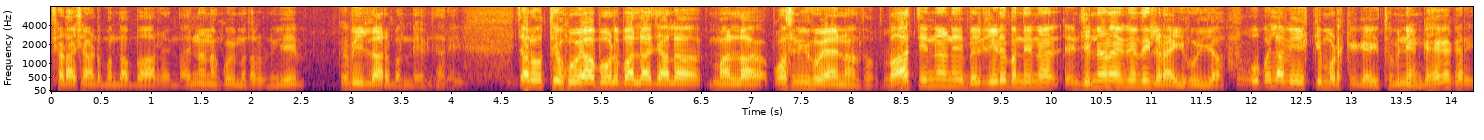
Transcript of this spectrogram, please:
ਛੜਾ ਛਾਂਟ ਬੰਦਾ ਬਾਹਰ ਰਹਿੰਦਾ। ਇਹਨਾਂ ਨਾਲ ਕੋਈ ਮਤਲਬ ਨਹੀਂ। ਇਹ ਕਬੀਲਦਾਰ ਬੰਦੇ ਵਿਚਾਰੇ। ਚਲੋ ਉੱਥੇ ਹੋਇਆ ਬੋਲ ਬਾਲਾ ਚੱਲ ਮੰਨ ਲਾ ਕੁਛ ਨਹੀਂ ਹੋਇਆ ਇਹਨਾਂ ਤੋਂ। ਬਾਅਦ ਚ ਇਹਨਾਂ ਨੇ ਜਿਹੜੇ ਬੰਦੇ ਨਾਲ ਜਿਨ੍ਹਾਂ ਨਾਲ ਇਹਨਾਂ ਦੀ ਲੜਾਈ ਹੋਈ ਆ ਉਹ ਪਹਿਲਾਂ ਵੇਖ ਕੇ ਮੁੜ ਕੇ ਗਏ ਇੱਥੋਂ ਵੀ ਨਿਹੰਗ ਹੈਗਾ ਘਰੇ।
